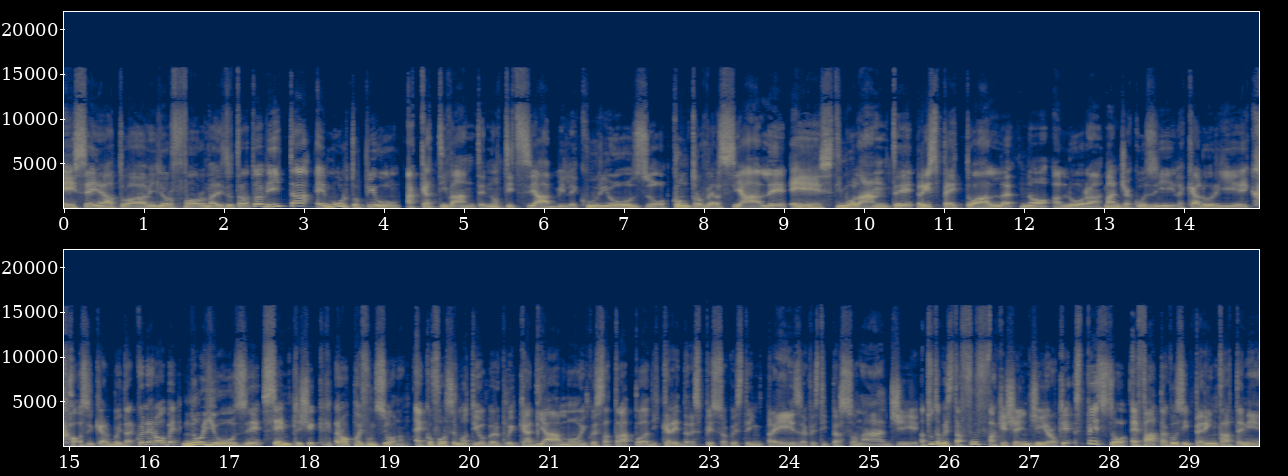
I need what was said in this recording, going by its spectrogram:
e sei nella tua miglior forma di tutta la tua vita, è molto più accattivante, notiziabile, curioso, controversiale e stimolante rispetto al no, allora mangia così, le calorie, i cosi, i carboidrati, quelle robe noiose, semplici che però poi funzionano. Ecco forse il motivo per cui cadiamo in questa trappola di credere spesso a queste imprese, a questi personaggi, a tutta questa fuffa che c'è in giro, che spesso è fatta così per intrattenere,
